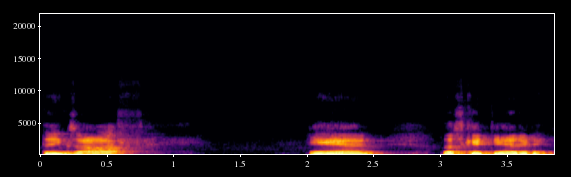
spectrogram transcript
things off and let's get to editing.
